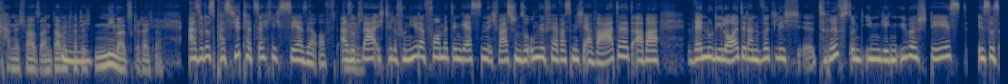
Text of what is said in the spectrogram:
kann nicht wahr sein. Damit mhm. hätte ich niemals gerechnet. Also das passiert tatsächlich sehr, sehr oft. Also mhm. klar, ich telefoniere davor mit den Gästen. Ich weiß schon so ungefähr, was mich erwartet. Aber wenn du die Leute dann wirklich äh, triffst und ihnen gegenüberstehst, ist es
